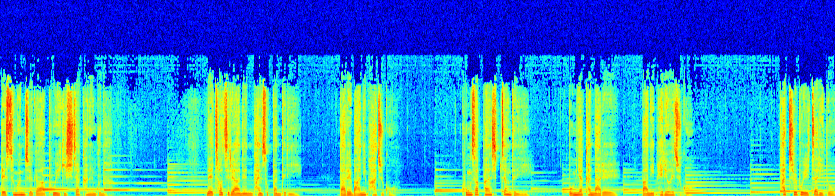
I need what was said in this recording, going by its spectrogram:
내 숨은 죄가 보이기 시작하는구나. 내 처지를 아는 단속반들이 나를 많이 봐주고 공사판 십장들이 몸 약한 나를 많이 배려해주고 파출부 일자리도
